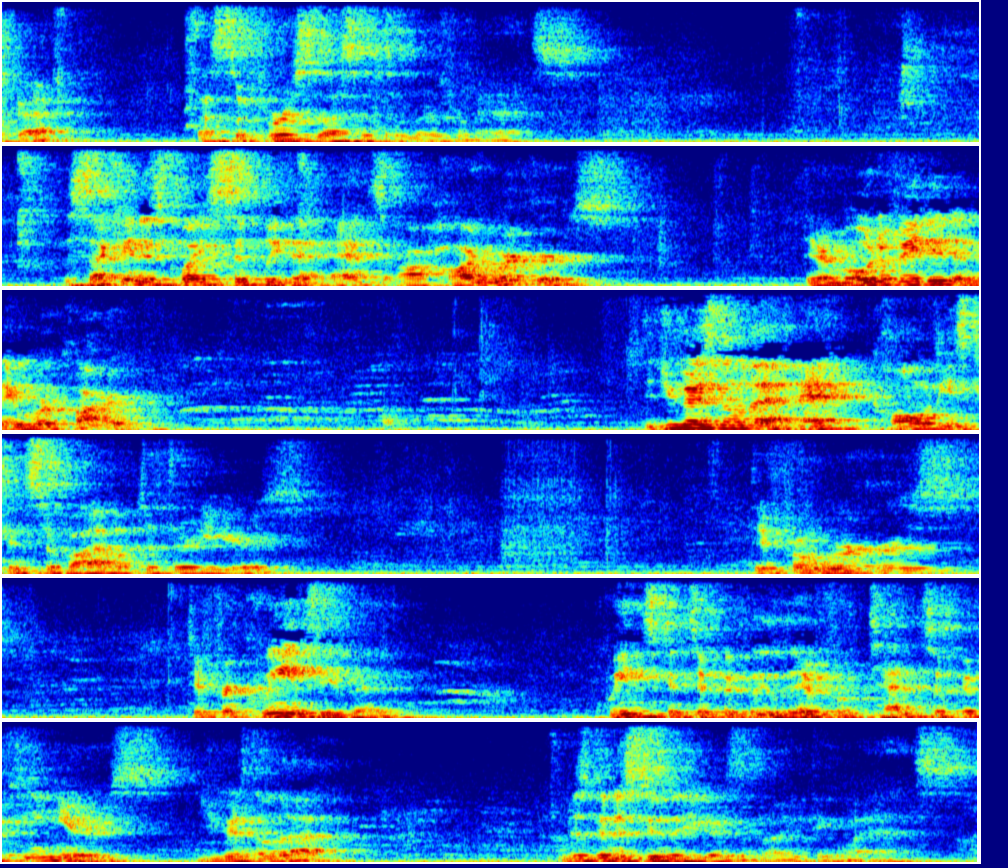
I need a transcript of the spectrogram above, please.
Okay? That's the first lesson to learn from ants. The second is quite simply that ants are hard workers. They're motivated and they work hard. Did you guys know that ant colonies can survive up to 30 years? Different workers, different queens, even. Queens can typically live from 10 to 15 years. You guys know that? I'm just going to assume that you guys don't know anything about ants.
